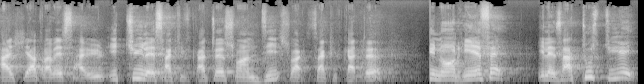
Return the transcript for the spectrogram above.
agir à travers Saül. Il tue les sacrificateurs, soit dit, soit sacrificateurs, qui n'ont rien fait. Il les a tous tués.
